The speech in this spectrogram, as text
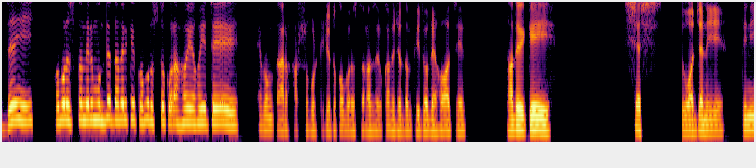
যে কবরস্থানের মধ্যে তাদেরকে কবরস্থ করা হয়ে হয়েছে এবং তার পার্শ্ববর্তী যত কবরস্থান আছে ওখানে যত মৃতদেহ আছে তাদেরকে শেষ দোয়া জানিয়ে তিনি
